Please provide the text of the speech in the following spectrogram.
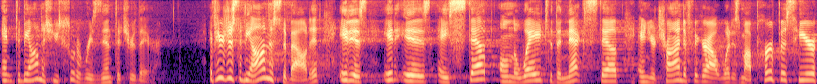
And to be honest, you sort of resent that you're there. If you're just to be honest about it, it is, it is a step on the way to the next step, and you're trying to figure out what is my purpose here?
